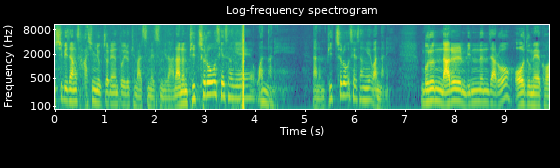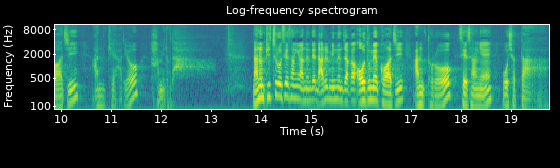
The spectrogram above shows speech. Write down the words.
12장 46절에는 또 이렇게 말씀했습니다. 나는 빛으로 세상에 왔나니. 나는 빛으로 세상에 왔나니. 물은 나를 믿는 자로 어둠에 거하지 않게 하려 함이로다. 나는 빛으로 세상에 왔는데 나를 믿는 자가 어둠에 거하지 않도록 세상에 오셨다.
